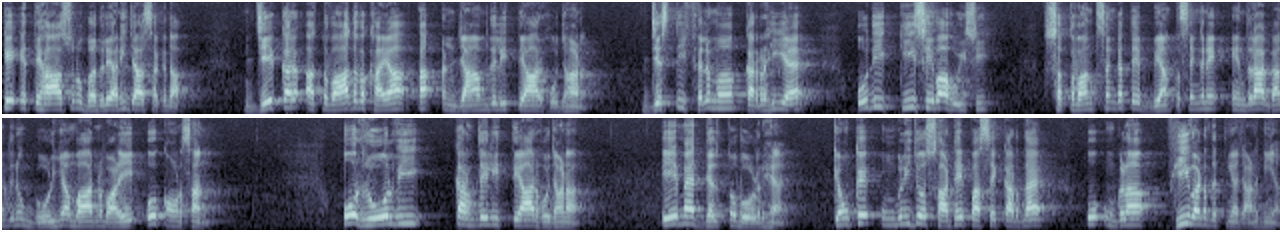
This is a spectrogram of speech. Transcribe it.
ਕਿ ਇਤਿਹਾਸ ਨੂੰ ਬਦਲਿਆ ਨਹੀਂ ਜਾ ਸਕਦਾ। ਜੇਕਰ ਅਤਵਾਦ ਵਿਖਾਇਆ ਤਾਂ ਅੰਜਾਮ ਦੇ ਲਈ ਤਿਆਰ ਹੋ ਜਾਣ। ਜਿਸ ਦੀ ਫਿਲਮ ਕਰ ਰਹੀ ਹੈ, ਉਹਦੀ ਕੀ ਸੇਵਾ ਹੋਈ ਸੀ? ਸਤਵੰਤ ਸਿੰਘ ਅਤੇ ਬੇਅੰਤ ਸਿੰਘ ਨੇ ਇੰਦਰਾ ਗਾਂਧੀ ਨੂੰ ਗੋਲੀਆਂ ਮਾਰਨ ਵਾਲੇ ਉਹ ਕੌਣ ਸਨ? ਉਹ ਰੋਲ ਵੀ ਕਰਨ ਦੇ ਲਈ ਤਿਆਰ ਹੋ ਜਾਣਾ। ਇਹ ਮੈਂ ਦਿਲ ਤੋਂ ਬੋਲ ਰਿਹਾ, ਕਿਉਂਕਿ ਉਂਗਲੀ ਜੋ ਸਾਡੇ ਪਾਸੇ ਕਰਦਾ ਉਹ ਉਂਗਲਾਂ ਵੀ ਵੱਢ ਦਿੱਤੀਆਂ ਜਾਣਗੀਆਂ।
